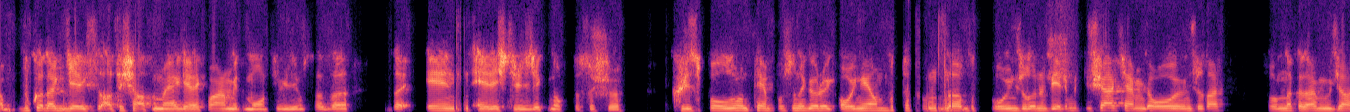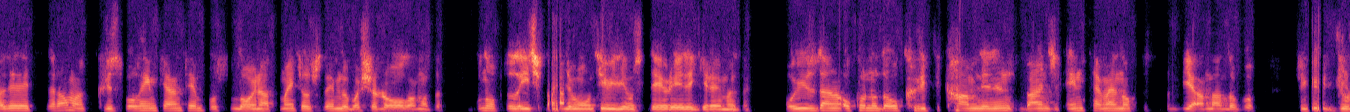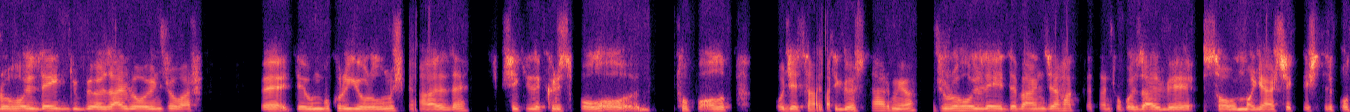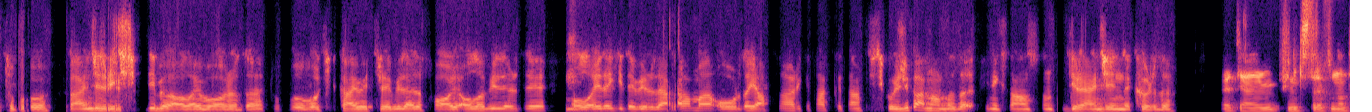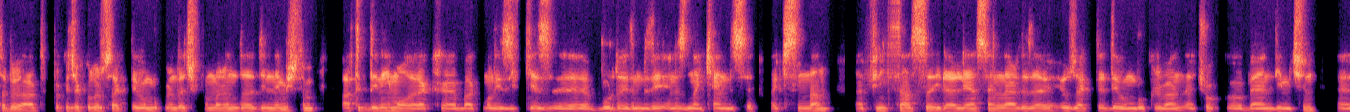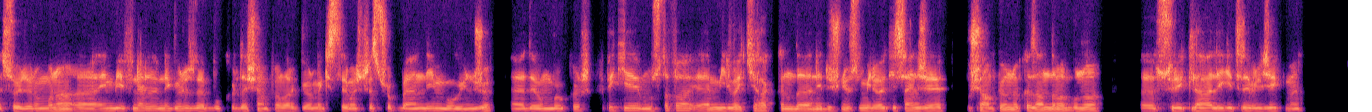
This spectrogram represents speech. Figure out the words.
Ya bu kadar gereksiz ateşe atmaya gerek var mıydı Monty Williams'a da, da en eleştirilecek noktası şu. Chris Paul'un temposuna göre oynayan bu takımda bu oyuncuların verimi düşerken bile o oyuncular sonuna kadar mücadele ettiler ama Chris Paul hem kendi temposunda oynatmaya çalıştı hem de başarılı olamadı. Bu noktada hiç bence Monty Williams devreye de giremedi. O yüzden o konuda o kritik hamlenin bence en temel noktası bir yandan da bu. Çünkü Drew Holiday gibi özel bir oyuncu var ve Devin Booker yorulmuş bir halde. Hiçbir şekilde Chris Paul o topu alıp o cesareti göstermiyor. Drew Holiday de bence hakikaten çok özel bir savunma gerçekleştirip o topu bence riskli bir alay bu arada. Topu vakit kaybettirebilirdi, faal alabilirdi, molayı da gidebilirlerdi ama orada yaptığı hareket hakikaten psikolojik anlamda da Phoenix Suns'ın direncini de kırdı. Evet yani Phoenix tarafından tabii artık bakacak olursak Devin Booker'ın da açıklamalarını da dinlemiştim. Artık deneyim olarak e, bakmalıyız. İlk kez e, buradaydım dedi en azından kendisi açısından. Yani Phoenix Suns'ı ilerleyen senelerde de özellikle Devin Booker ben çok e, beğendiğim için söylüyorum bunu. NBA finallerinde görürüz ve Booker'da şampiyon olarak görmek isterim açıkçası. Çok beğendiğim bir oyuncu Devin Booker. Peki Mustafa Milwaukee hakkında ne düşünüyorsun? Milwaukee sence bu şampiyonluğu kazandı mı? Bunu sürekli hale getirebilecek mi?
